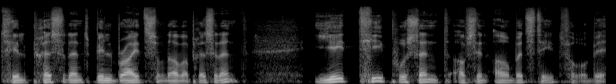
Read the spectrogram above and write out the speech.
til president Bill Bright, som da var president, gi 10% av sin arbeidstid for å be.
